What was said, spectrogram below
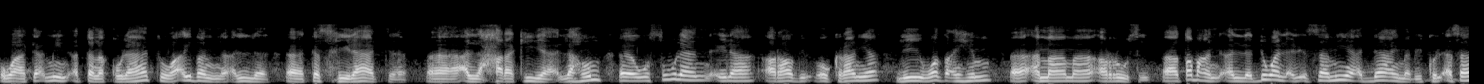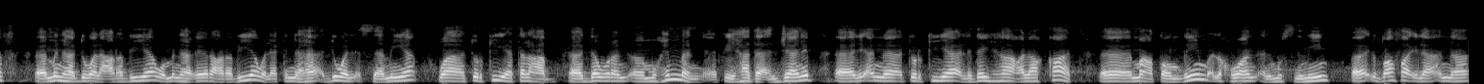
وتأمين التنقلات وأيضا التسهيلات آه، الحركية لهم آه، وصولا إلى أراضي أوكرانيا لوضعهم أمام الروسي. طبعا الدول الإسلامية الداعمة بكل أسف منها دول عربية ومنها غير عربية ولكنها دول إسلامية وتركيا تلعب دورا مهما في هذا الجانب لأن تركيا لديها علاقات مع تنظيم الإخوان المسلمين. إضافة إلى أن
